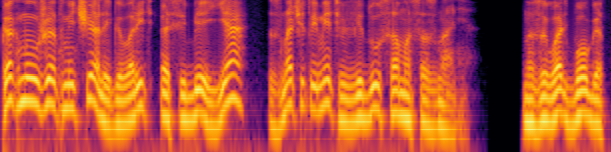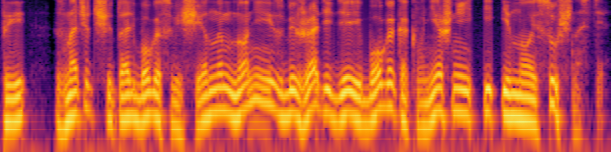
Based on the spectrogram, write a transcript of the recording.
Как мы уже отмечали, говорить о себе «я» значит иметь в виду самосознание. Называть Бога «ты» значит считать Бога священным, но не избежать идеи Бога как внешней и иной сущности.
